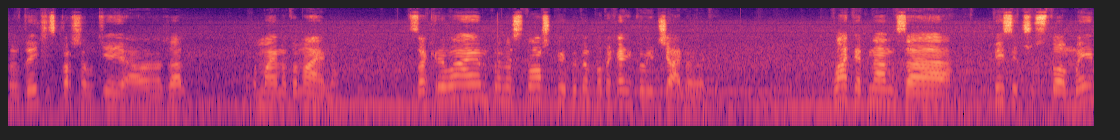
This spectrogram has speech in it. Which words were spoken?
завжди якісь паршалки але на жаль, то маємо, то маємо. Закриваємо понастожку і будемо потихеньку відчалювати. Платять нам за 1100 миль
